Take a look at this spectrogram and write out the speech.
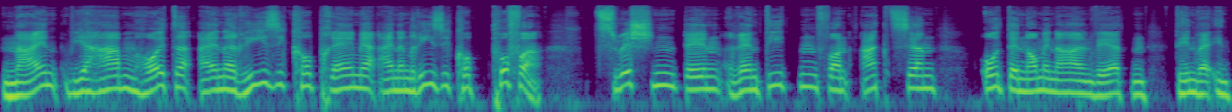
Nein, wir haben heute eine Risikoprämie, einen Risikopuffer zwischen den Renditen von Aktien und den nominalen Werten, den wir in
